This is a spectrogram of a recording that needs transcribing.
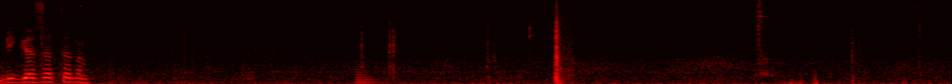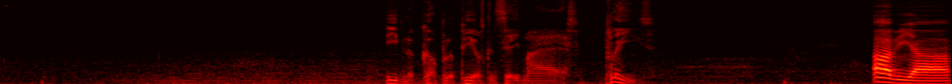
bir göz atalım. Even a couple of pills can save my ass. Please. Abi ya.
